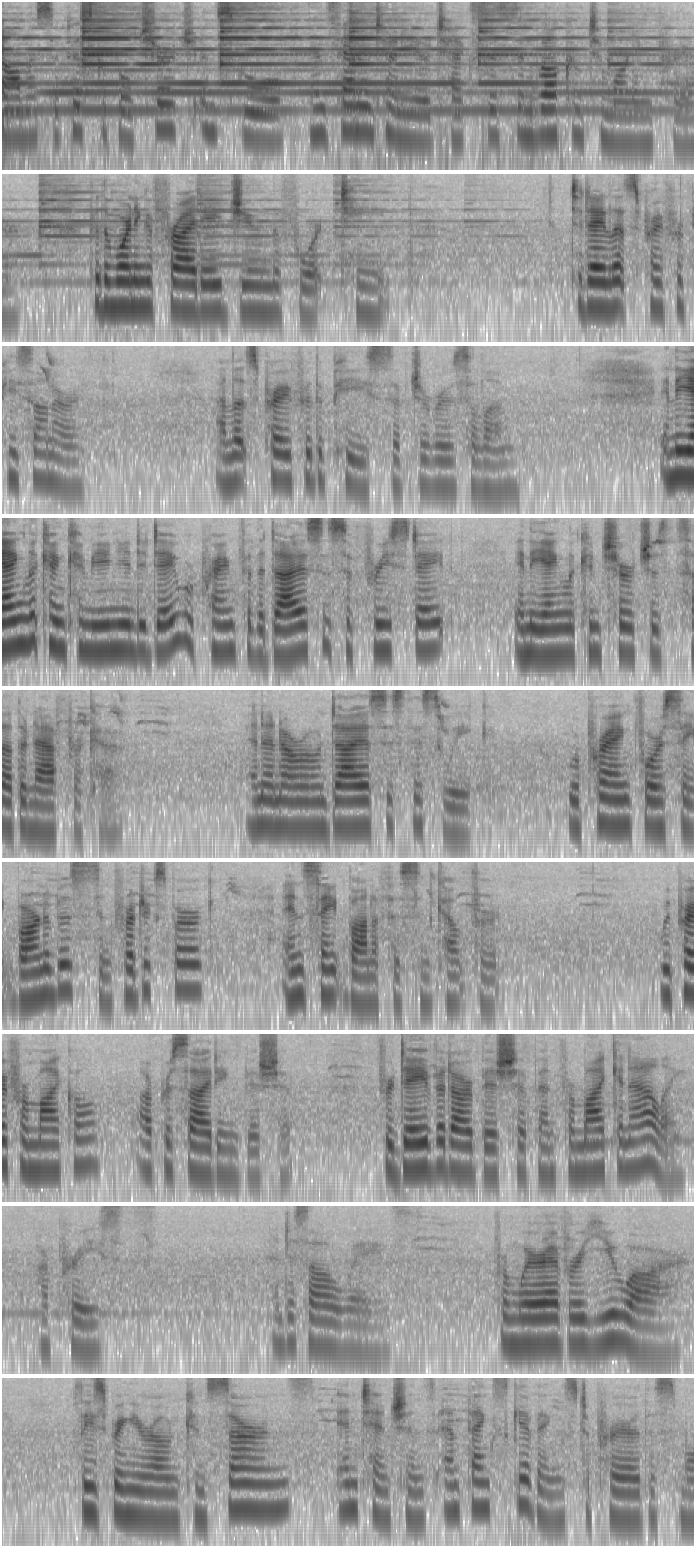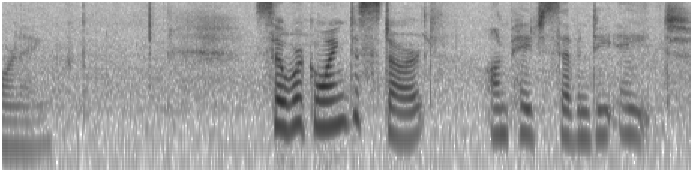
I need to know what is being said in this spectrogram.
Thomas Episcopal Church and School in San Antonio, Texas, and welcome to morning prayer for the morning of Friday, June the 14th. Today, let's pray for peace on earth and let's pray for the peace of Jerusalem. In the Anglican Communion today, we're praying for the Diocese of Free State in the Anglican Church of Southern Africa. And in our own diocese this week, we're praying for St. Barnabas in Fredericksburg and St. Boniface in Comfort. We pray for Michael, our presiding bishop, for David, our bishop, and for Mike and Allie, our priests. And as always, from wherever you are, please bring your own concerns, intentions, and thanksgivings to prayer this morning. So we're going to start on page 78.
